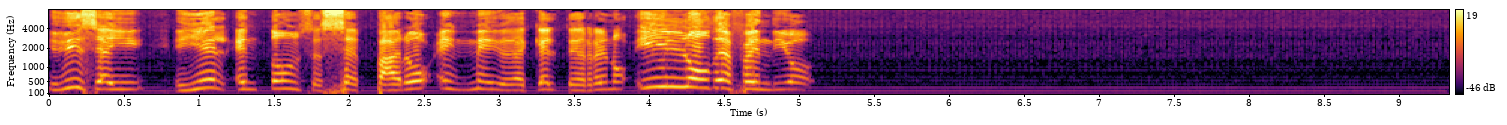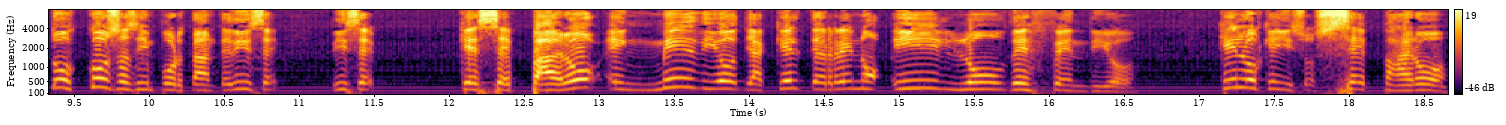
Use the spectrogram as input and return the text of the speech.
Y dice ahí, y él entonces se paró en medio de aquel terreno y lo defendió. Dos cosas importantes. Dice, dice que se paró en medio de aquel terreno y lo defendió. ¿Qué es lo que hizo? Se paró.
